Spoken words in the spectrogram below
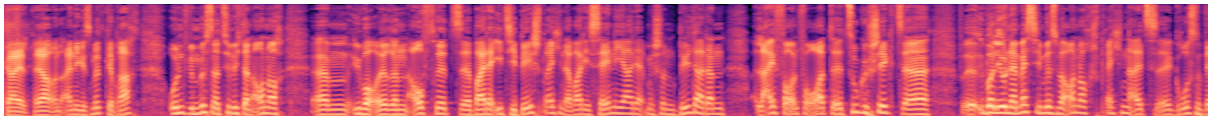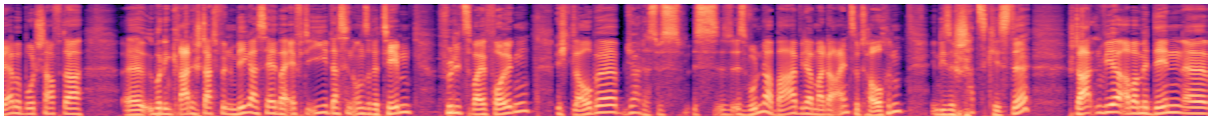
Geil, ja, und einiges mitgebracht. Und wir müssen natürlich dann auch noch ähm, über euren Auftritt äh, bei der ITB sprechen. Da war die Szene ja, die hat mir schon Bilder dann live vor und vor Ort äh, zugeschickt. Äh, über Lionel Messi müssen wir auch noch sprechen als äh, großen Werbebotschafter. Äh, über den gerade stattfindenden Megasale bei FDI. Das sind unsere Themen für die zwei Folgen. Ich glaube, ja, das ist, ist, ist wunderbar, wieder mal da einzutauchen in diese Schatzkiste. Starten wir aber mit den äh,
